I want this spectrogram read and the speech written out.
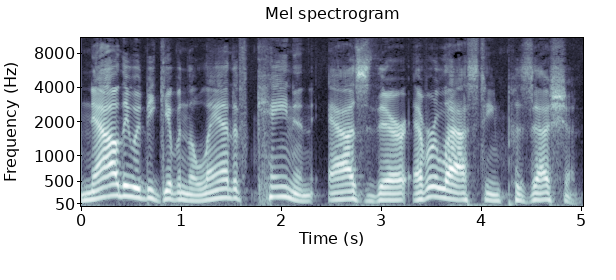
Now they would be given the land of Canaan as their everlasting possession.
